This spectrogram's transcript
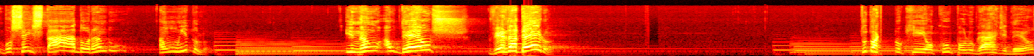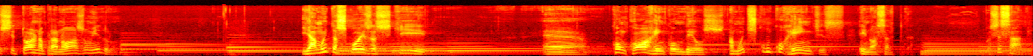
você está adorando a um ídolo e não ao Deus verdadeiro. Tudo aquilo que ocupa o lugar de Deus se torna para nós um ídolo. E há muitas coisas que é, concorrem com Deus, há muitos concorrentes em nossa vida. Você sabe,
